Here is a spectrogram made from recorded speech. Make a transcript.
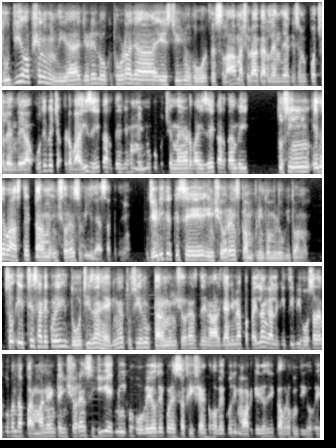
ਦੂਜੀ ਆਪਸ਼ਨ ਹੁੰਦੀ ਹੈ ਜਿਹੜੇ ਲੋਕ ਥੋੜਾ ਜਿਹਾ ਇਸ ਚੀਜ਼ ਨੂੰ ਹੋਰ ਫਿਰ ਸਲਾਹ مشورہ ਕਰ ਲੈਂਦੇ ਆ ਕਿਸੇ ਨੂੰ ਪੁੱਛ ਲੈਂਦੇ ਆ ਉਹਦੇ ਵਿੱਚ ਐਡਵਾਈਸ ਇਹ ਕਰਦੇ ਜੇ ਹੁਣ ਮੈਨੂੰ ਕੋਈ ਪੁੱਛੇ ਮੈਂ ਐਡਵਾਈਸ ਇਹ ਕਰਦਾ ਬਈ ਤੁਸੀਂ ਇਹਦੇ ਵਾਸਤੇ ਟਰਮ ਇੰਸ਼ੋਰੈਂਸ ਵੀ ਲੈ ਸਕਦੇ ਹੋ ਜਿਹੜੀ ਕਿ ਕਿਸੇ ਇੰਸ਼ੋਰੈਂਸ ਕੰਪਨੀ ਤੋਂ ਮਿਲੂਗੀ ਤੁਹਾਨੂੰ ਸੋ ਇੱਥੇ ਸਾਡੇ ਕੋਲ ਇਹ ਦੋ ਚੀਜ਼ਾਂ ਹੈਗੀਆਂ ਤੁਸੀਂ ਇਹਨੂੰ ਟਰਮ ਇੰਸ਼ੋਰੈਂਸ ਦੇ ਨਾਲ ਜਾਂ ਜਿਵੇਂ ਆਪਾਂ ਪਹਿਲਾਂ ਗੱਲ ਕੀਤੀ ਵੀ ਹੋ ਸਕਦਾ ਕੋਈ ਬੰਦਾ ਪਰਮਾਨੈਂਟ ਇੰਸ਼ੋਰੈਂਸ ਹੀ ਇੰਨੀ ਕੋ ਹੋਵੇ ਉਹਦੇ ਕੋਲੇ ਸਫੀਸ਼ੀਐਂਟ ਹੋਵੇ ਕੋਈ ਮਾਰਗੇਜ ਉਹਦੀ ਕਵਰ ਹੁੰਦੀ ਹੋਵੇ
